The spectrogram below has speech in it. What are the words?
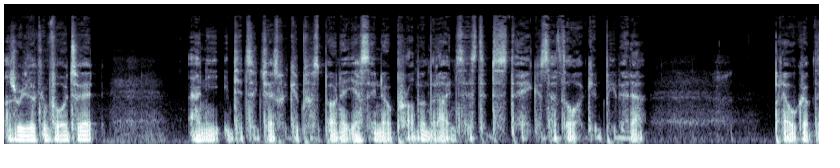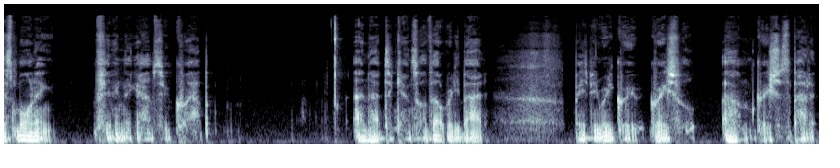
I was really looking forward to it, and he, he did suggest we could postpone it yesterday, no problem. But I insisted to stay because I thought it could be better. But I woke up this morning feeling like absolute crap, and had to cancel. I felt really bad but he's been really gra- graceful, um, gracious about it.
